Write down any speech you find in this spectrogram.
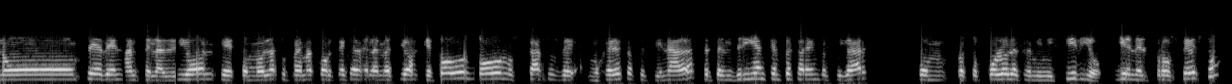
no ceden ante la decisión que tomó la Suprema Corte de la Nación, que todos, todos los casos de mujeres asesinadas se tendrían que empezar a investigar con protocolo de feminicidio. Y en el proceso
